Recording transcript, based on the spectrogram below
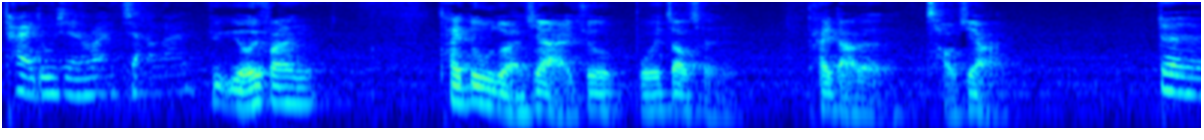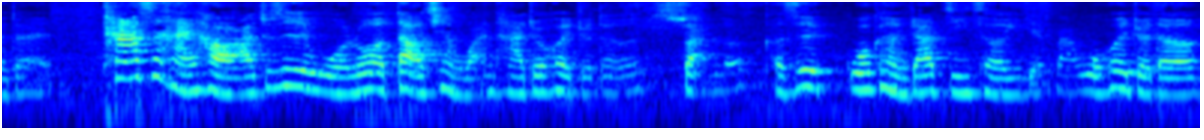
态度先软下来。就有一方态度软下来，就不会造成太大的吵架。对对对，他是还好啊，就是我如果道歉完，他就会觉得算了。可是我可能比较机车一点吧，我会觉得，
